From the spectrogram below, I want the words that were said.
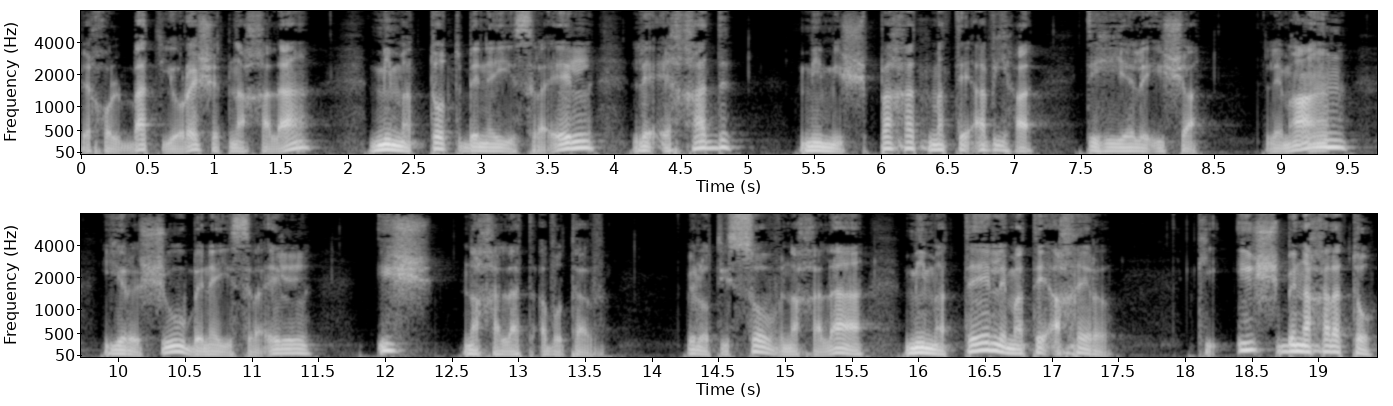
וכל בת יורשת נחלה ממטות בני ישראל לאחד ממשפחת מטה אביה תהיה לאישה, למען ירשו בני ישראל איש נחלת אבותיו. ולא תיסוב נחלה ממטה למטה אחר, כי איש בנחלתו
